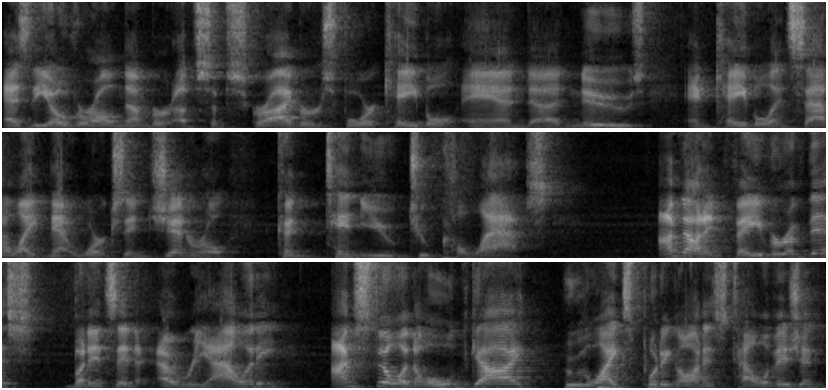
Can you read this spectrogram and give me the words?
as the overall number of subscribers for cable and uh, news and cable and satellite networks in general continue to collapse. I'm not in favor of this, but it's a reality. I'm still an old guy who likes putting on his television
